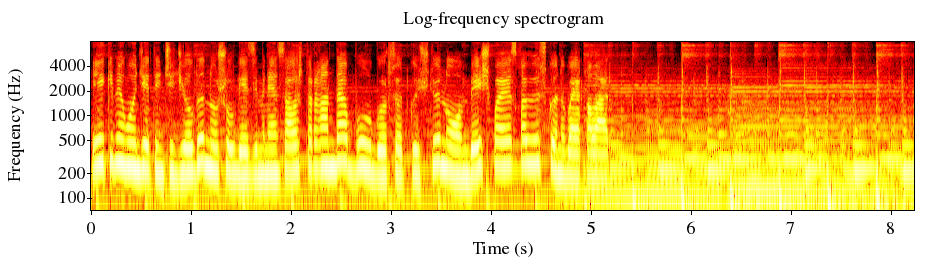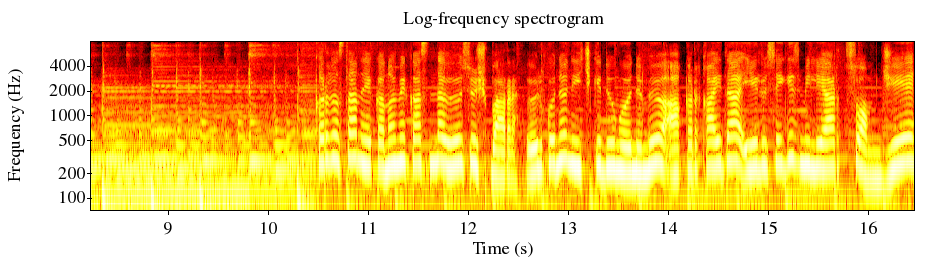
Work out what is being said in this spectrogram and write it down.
Эки миң он жетинчи жылдын ушул кези менен салыштырганда бул көрсөткүчтүн он беш пайызга өскөнү байкалат кыргызстан экономикасында өсүш бар. Өлкөнүн ички дүң өнүмү акыркы айда элүү сегиз миллиард сом же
